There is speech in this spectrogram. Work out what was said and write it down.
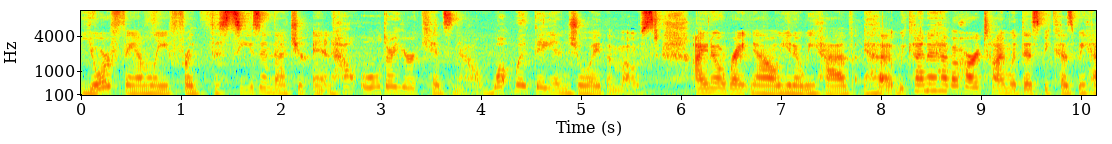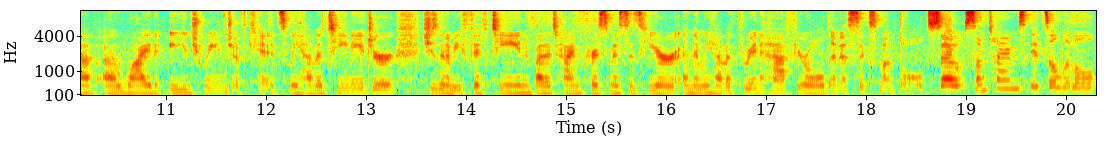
your family for the season that you're in? How old are your kids now? What would they enjoy the most? I know right now, you know, we have, uh, we kind of have a hard time with this because we have a wide age range of kids. We have a teenager, she's going to be 15 by the time Christmas is here. And then we have a three and a half year old and a six month old. So sometimes sometimes it's a little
